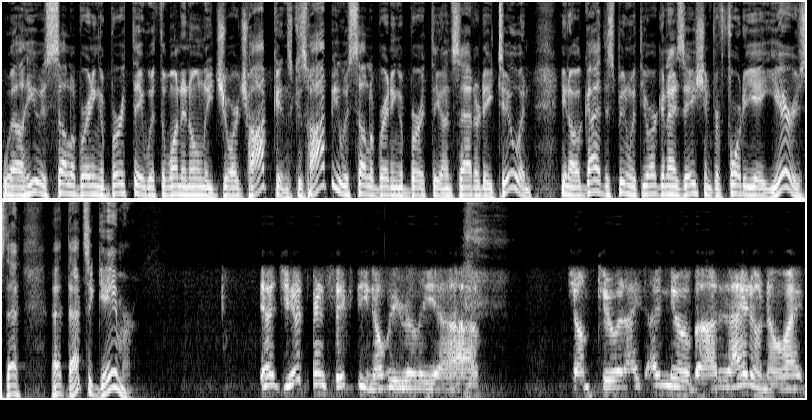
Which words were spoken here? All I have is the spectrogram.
Well, he was celebrating a birthday with the one and only George Hopkins because Hoppy was celebrating a birthday on Saturday too, and you know a guy that's been with the organization for 48 years. That, that that's a gamer. Yeah, Gio turned 60. Nobody really uh, jumped to it. I, I knew about it. I don't know. I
